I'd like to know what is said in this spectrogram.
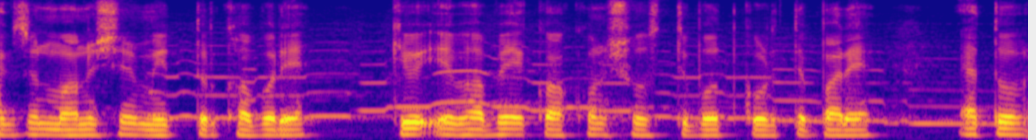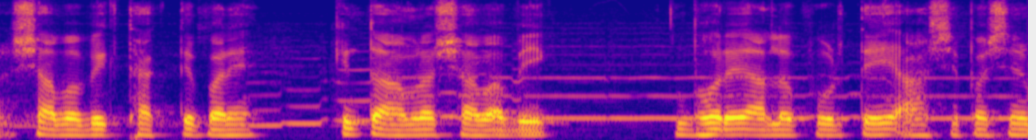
একজন মানুষের মৃত্যুর খবরে কেউ এভাবে কখন স্বস্তি বোধ করতে পারে? এত স্বাভাবিক থাকতে পারে, কিন্তু আমরা স্বাভাবিক। ভোরে আলো ফুটতে আশেপাশের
